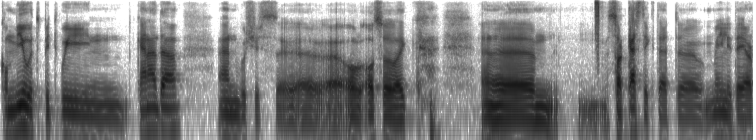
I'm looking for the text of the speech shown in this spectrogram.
commute between Canada and which is uh, also like. Um, sarcastic that uh, mainly they are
